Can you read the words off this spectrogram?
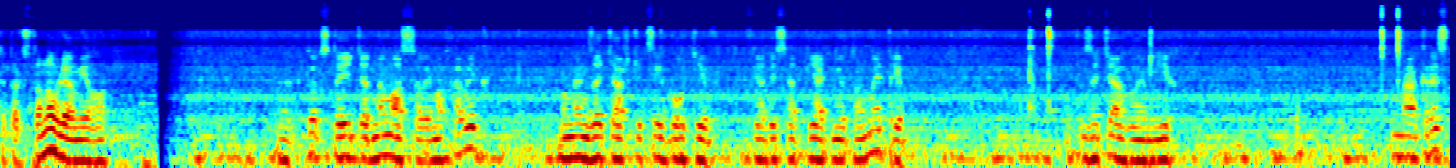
тепер встановлюємо його. Тут стоїть одномасовий маховик. Момент затяжки цих болтів 55 Нм. Затягуємо їх накрест.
